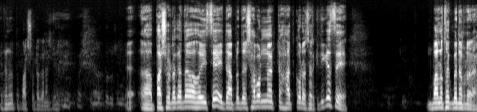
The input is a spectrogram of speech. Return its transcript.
এখানে তো পাঁচশো টাকা নাকি? পাঁচশো টাকা দেওয়া হয়েছে। এটা আপনাদের সামান্য একটা হাত খরচ আর কি, ঠিক আছে? ভালো থাকবেন আপনারা।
